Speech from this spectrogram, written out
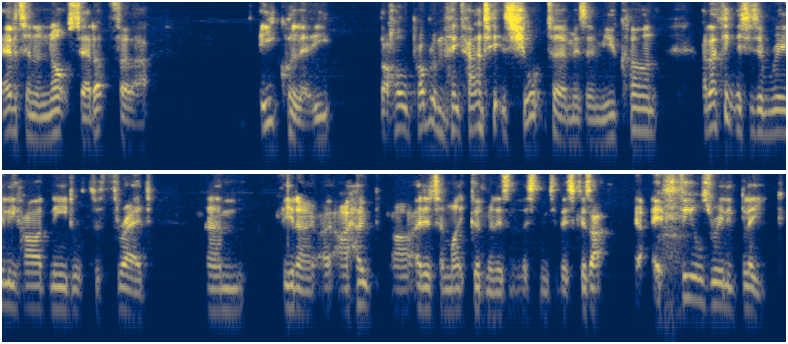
Everton are not set up for that. Equally, the whole problem they've had is short termism. You can't, and I think this is a really hard needle to thread. Um, you know, I, I, hope our editor Mike Goodman isn't listening to this because it feels really bleak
